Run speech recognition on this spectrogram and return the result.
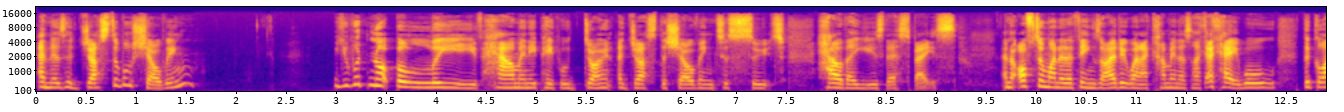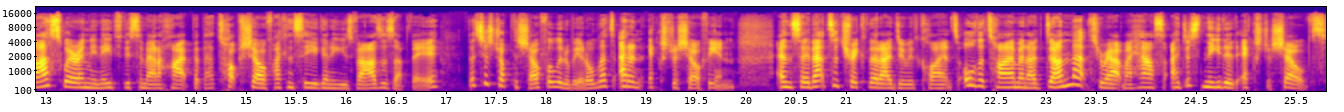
and there's adjustable shelving, you would not believe how many people don't adjust the shelving to suit how they use their space. And often one of the things I do when I come in is like, okay, well, the glassware only needs this amount of height, but that top shelf, I can see you're going to use vases up there let's just drop the shelf a little bit or let's add an extra shelf in. And so that's a trick that I do with clients all the time. And I've done that throughout my house. I just needed extra shelves.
